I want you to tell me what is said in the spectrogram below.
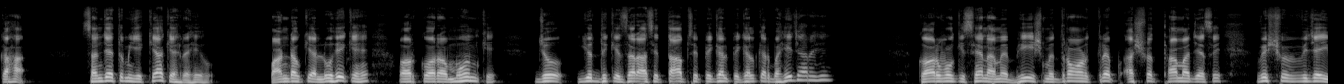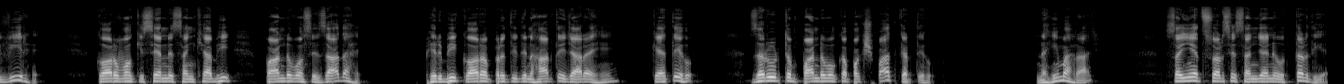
कहा, संजय, तुम ये क्या कह रहे हो? पांडव क्या लोहे के हैं और कौरव मोहम के, जो युद्ध के जरा से ताप से पिघल पिघल कर बहे जा रहे हैं। कौरवों की सेना में भीष्म, द्रोण, कृप, अश्वत्थामा जैसे विश्व विजयी वीर हैं। कौरवों की सैन्य संख्या भी पांडवों से ज़्यादा है। फिर भी कौरव प्रतिदिन हारते जा रहे हैं। कहते हो, ज़रूर तुम पांडवों का पक्षपात करते हो। नहीं महाराज। संयत स्वर से संजय ने उत्तर दिया,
